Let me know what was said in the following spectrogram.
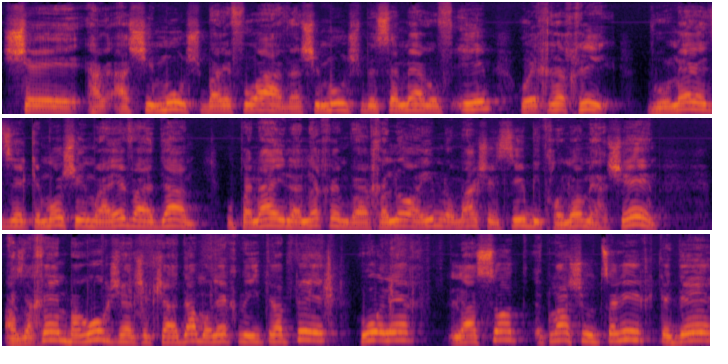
שהשימוש ברפואה והשימוש בסמי הרופאים הוא הכרחי והוא אומר את זה כמו שאם רעב האדם הוא פנה אל הלחם ואכלו, האם נאמר שהסיר ביטחונו מהשם? אז לכן ברור שכשאדם הולך להתרפא, הוא הולך לעשות את מה שהוא צריך כדי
